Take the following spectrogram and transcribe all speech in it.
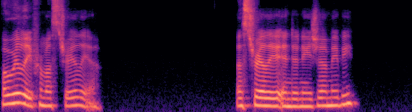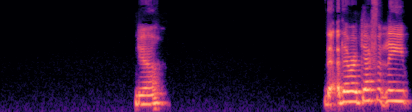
Oh, really? From Australia? Australia, Indonesia, maybe? Yeah. There, there are definitely,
